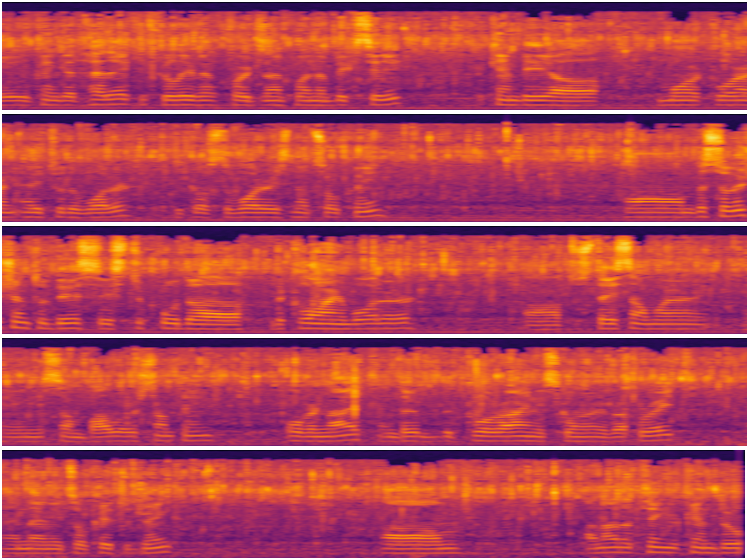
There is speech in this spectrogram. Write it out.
You can get headache if you live, in, for example, in a big city. It can be uh, more chlorine added to the water because the water is not so clean. Um, the solution to this is to put uh, the chlorine water uh, to stay somewhere in some bottle or something overnight and the, the chlorine is going to evaporate and then it's okay to drink. Um, another thing you can do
